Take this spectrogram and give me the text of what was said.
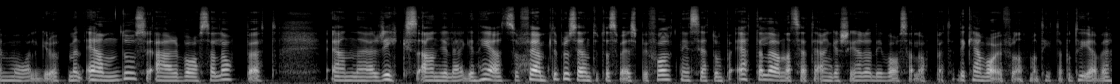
målgrupp men ändå så är Vasaloppet en eh, riksangelägenhet. Så 50 procent av Sveriges befolkning säger att de på ett eller annat sätt är engagerade i Vasaloppet. Det kan vara ifrån att man tittar på TV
